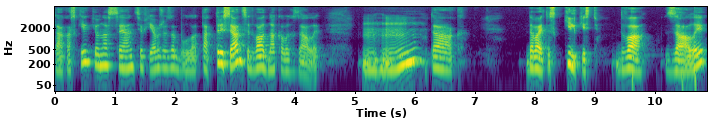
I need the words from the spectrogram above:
так, а скільки у нас сеансів? Я вже забула. Так, три сеанси, два однакових зали. Угу, так. Давайте кількість два зали.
